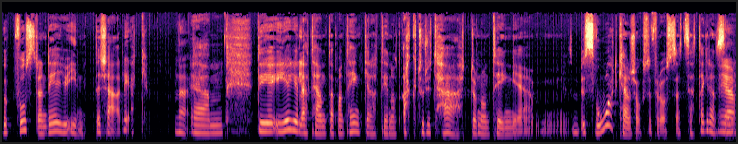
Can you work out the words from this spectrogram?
uppfostran det är ju inte kärlek. Um, det är ju lätt hänt att man tänker att det är något auktoritärt och någonting um, svårt kanske också för oss att sätta gränser.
